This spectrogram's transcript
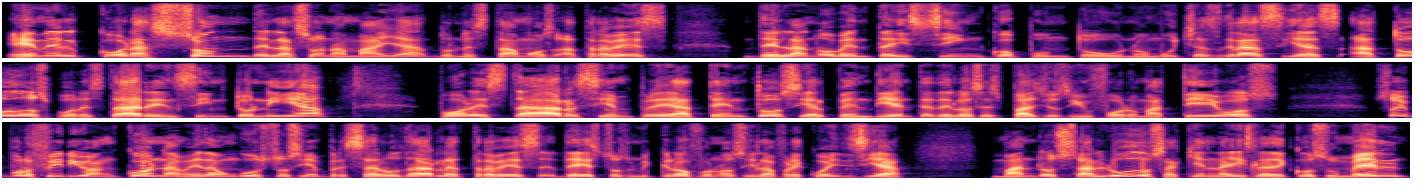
en el corazón de la zona maya, donde estamos a través de la 95.1. Muchas gracias a todos por estar en sintonía por estar siempre atentos y al pendiente de los espacios informativos. Soy Porfirio Ancona, me da un gusto siempre saludarle a través de estos micrófonos y la frecuencia. Mando saludos aquí en la isla de Cozumel,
